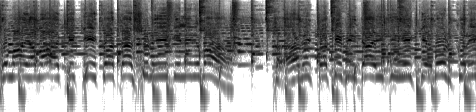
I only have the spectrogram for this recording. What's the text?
সময় আমাকে কি কথা শুনে গেলি মা? আমি তোকে বিদায় দিয়ে কেমন করি?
